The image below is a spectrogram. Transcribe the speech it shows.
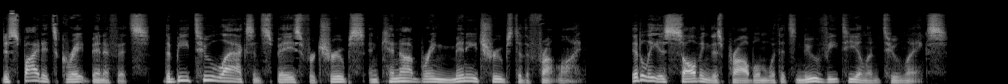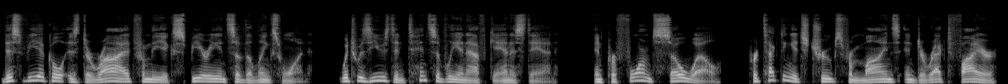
Despite its great benefits, the B-2 lacks in space for troops and cannot bring many troops to the front line. Italy is solving this problem with its new VTLM-2 Lynx. This vehicle is derived from the experience of the Lynx 1, which was used intensively in Afghanistan and performed so well, protecting its troops from mines and direct fire,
